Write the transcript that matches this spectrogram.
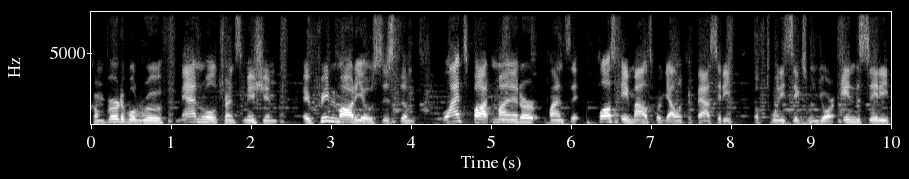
convertible roof, manual transmission, a premium audio system, blind spot monitor, plus a miles per gallon capacity of 26 when you are in the city.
